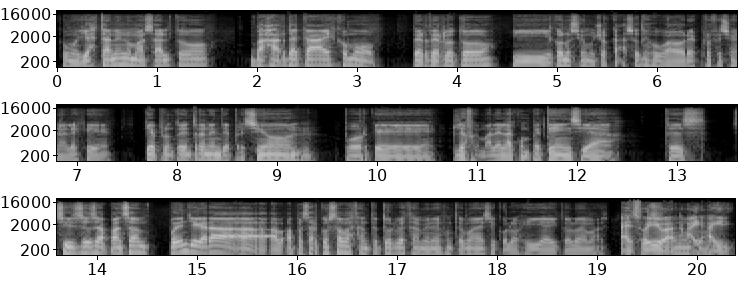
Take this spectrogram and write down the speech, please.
como ya están en lo más alto, bajar de acá es como perderlo todo y he conocido muchos casos de jugadores profesionales que, que de pronto entran en depresión porque le fue mal en la competencia. Entonces, sí, o sea, pasan, pueden llegar a, pasar cosas bastante turbias también, es un tema de psicología y todo lo demás. A eso iba, hay,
